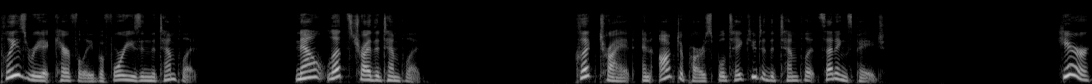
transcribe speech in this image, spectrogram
Please read it carefully before using the template. Now, let's try the template. Click Try It and Octoparse will take you to the Template Settings page. Here,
